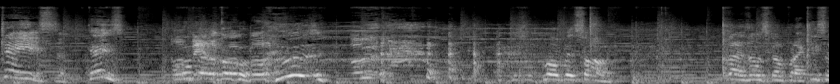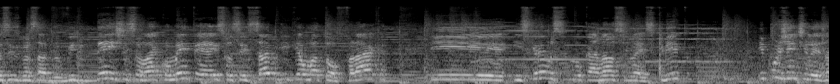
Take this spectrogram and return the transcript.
Que isso? Que isso? Um Ô, belo cocô. Bom, pessoal, Agora nós vamos ficando por aqui. Se vocês gostaram do vídeo, deixem seu like, comentem aí se vocês sabem o que é uma fraca E inscrevam-se no canal se não é inscrito. E por gentileza,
